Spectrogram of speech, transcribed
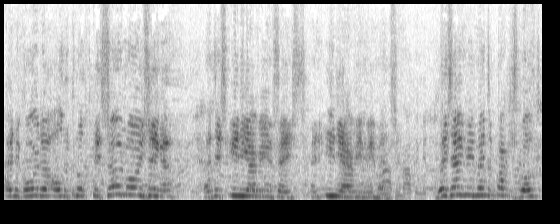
En ik hoorde al de knopkids zo mooi zingen. Het is ieder jaar weer een feest en ieder jaar weer meer mensen. Wij zijn weer met de pakjesboot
